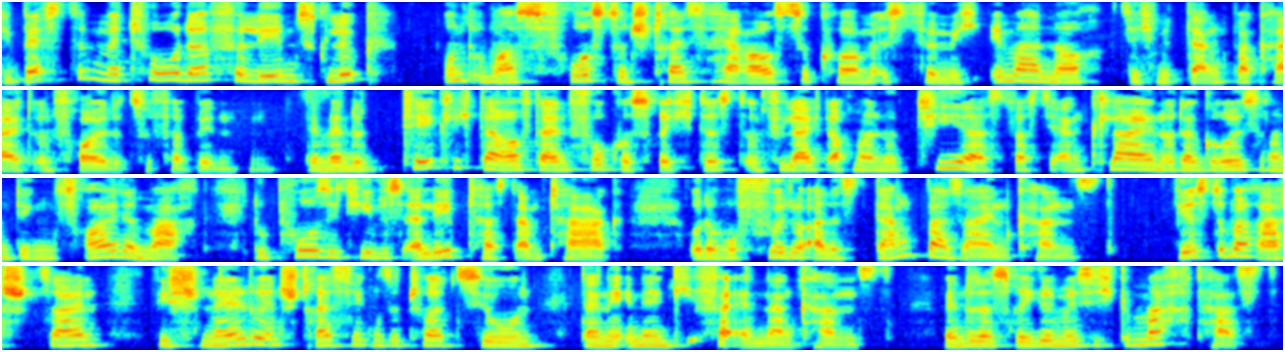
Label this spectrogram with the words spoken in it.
Die beste Methode für Lebensglück und um aus Frust und Stress herauszukommen, ist für mich immer noch, sich mit Dankbarkeit und Freude zu verbinden. Denn wenn du täglich darauf deinen Fokus richtest und vielleicht auch mal notierst, was dir an kleinen oder größeren Dingen Freude macht, du Positives erlebt hast am Tag oder wofür du alles dankbar sein kannst, wirst du überrascht sein, wie schnell du in stressigen Situationen deine Energie verändern kannst, wenn du das regelmäßig gemacht hast.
